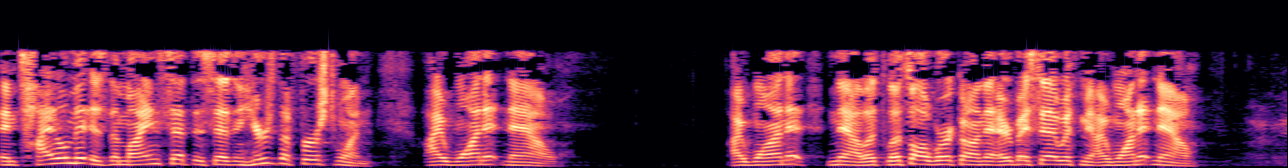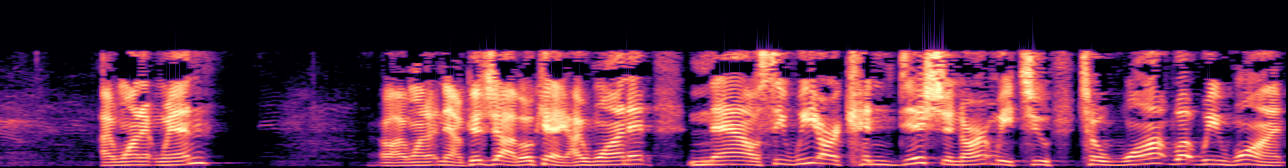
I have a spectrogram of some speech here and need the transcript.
Entitlement is the mindset that says, and here's the first one I want it now. I want it now. Let's, let's all work on that. Everybody say that with me. I want it now. I want it when? Oh, I want it now. Good job. Okay, I want it now. See, we are conditioned, aren't we, to, to want what we want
